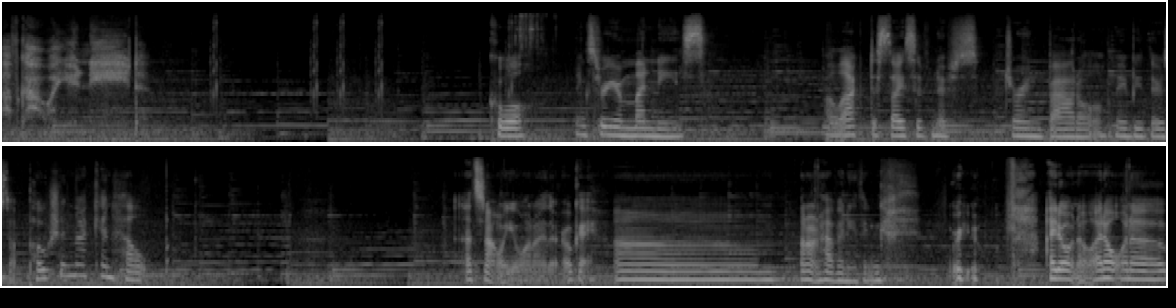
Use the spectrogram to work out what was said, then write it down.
I've got what you need. Cool. Thanks for your monies. I lack decisiveness during battle. Maybe there's a potion that can help. That's not what you want either. Okay. Um, I don't have anything for you. I don't know. I don't want to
